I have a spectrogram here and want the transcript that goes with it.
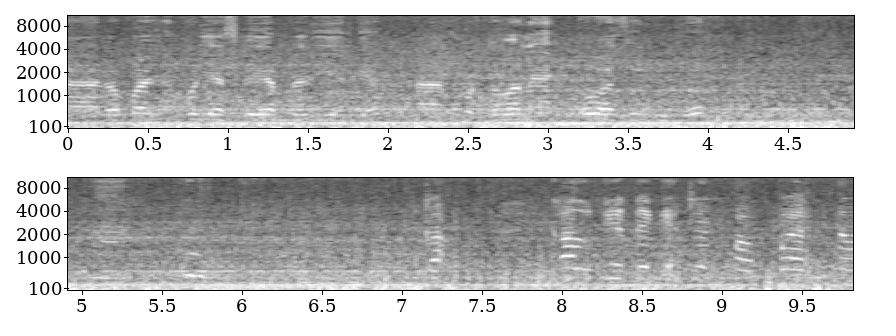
আর অপারেশন করি আজকে আমরা দিয়ে দিয়া আর বর্তমানে ও আছে রুদ্র কালকে দেখেছেন পাপ্পা একটা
